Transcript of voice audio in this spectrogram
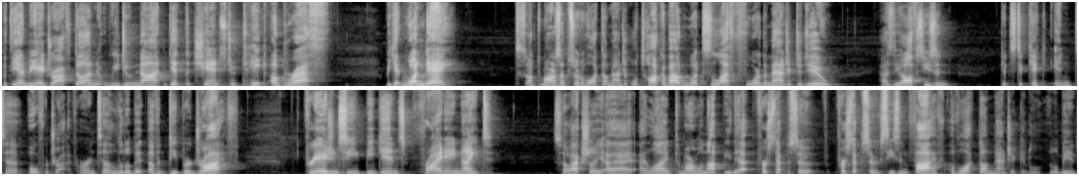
with the NBA draft done, we do not get the chance to take a breath. We get one day on tomorrow's episode of Locked On Magic, we'll talk about what's left for the Magic to do as the offseason gets to kick into overdrive or into a little bit of a deeper drive. Free agency begins Friday night. So actually, I, I lied. Tomorrow will not be the first episode first episode of season five of Locked On Magic. It'll it'll be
